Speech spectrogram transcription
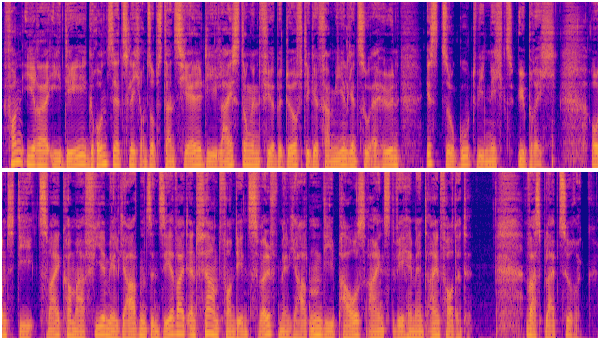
Von ihrer Idee, grundsätzlich und substanziell die Leistungen für bedürftige Familien zu erhöhen, ist so gut wie nichts übrig. Und die 2,4 Milliarden sind sehr weit entfernt von den 12 Milliarden, die Paus einst vehement einforderte. Was bleibt zurück?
